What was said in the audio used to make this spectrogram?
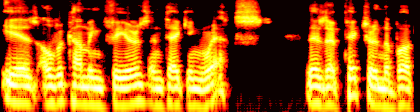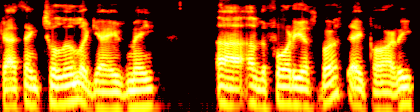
is overcoming fears and taking risks. There's a picture in the book I think Talulah gave me uh, of the 40th birthday party,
